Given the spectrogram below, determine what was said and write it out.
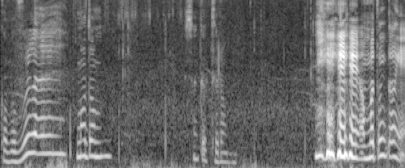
거뭐 볼래 마덤 성격 드럼 엄마 뚱뚱해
